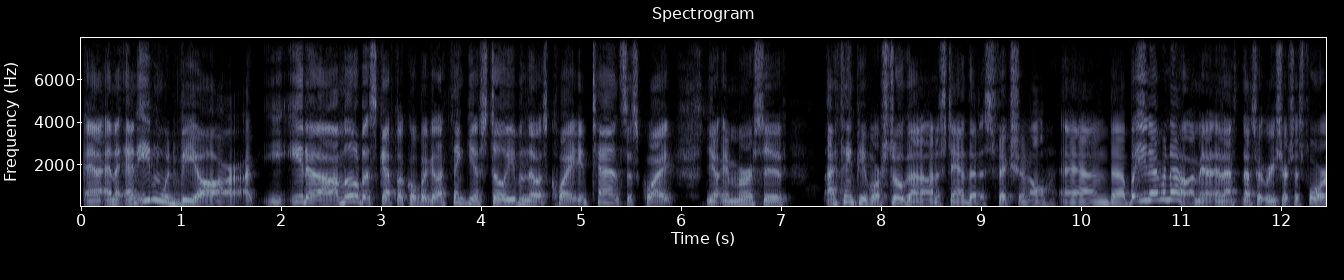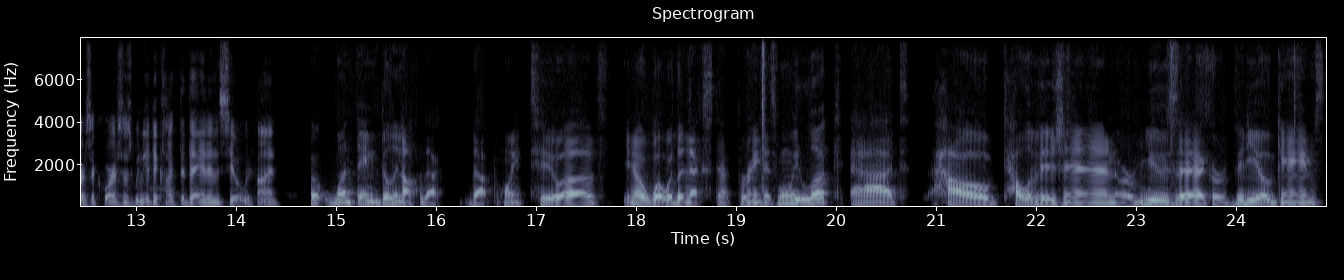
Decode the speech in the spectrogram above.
And, and, and even with VR, you know, I'm a little bit skeptical because I think, you know, still, even though it's quite intense, it's quite, you know, immersive, I think people are still going to understand that it's fictional. And, uh, but you never know. I mean, and that's, that's what research is for, is of course, is we need to collect the data and see what we find. But one thing building off of that, that point too, of, you know, what would the next step bring is when we look at how television or music or video games,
